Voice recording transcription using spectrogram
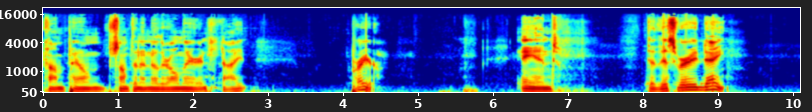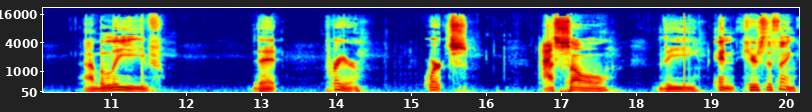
compound something another on there at night. Prayer. And to this very day, I believe that prayer works. I saw the, and here's the thing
